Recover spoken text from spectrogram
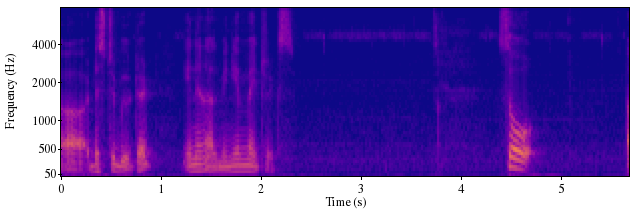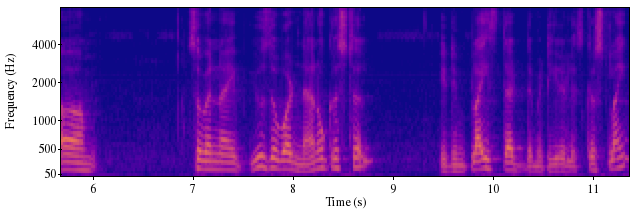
uh, distributed in an aluminum matrix. So, um, so when I use the word nanocrystal it implies that the material is crystalline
